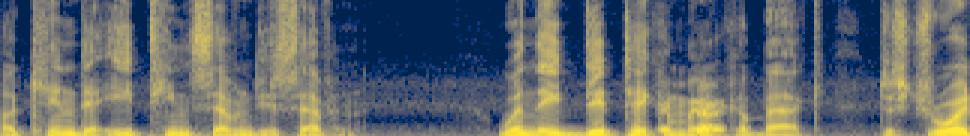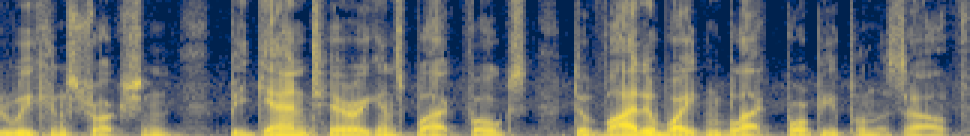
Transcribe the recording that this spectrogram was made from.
akin to 1877 when they did take America back, destroyed Reconstruction, began terror against black folks, divided white and black poor people in the South,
